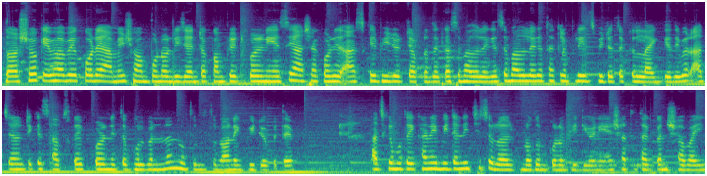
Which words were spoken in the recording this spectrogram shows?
দর্শক, এভাবে করে আমি সম্পূর্ণ ডিজাইনটা কমপ্লিট করে নিয়েছি। আশা করি আজকের ভিডিওটি আপনাদের কাছে ভালো লেগেছে। ভালো লেগে থাকলে প্লিজ ভিডিওতে একটা লাইক দিয়ে দেবেন। আর চ্যানেলটিকে সাবস্ক্রাইব করে নিতে ভুলবেন না। নতুন নতুন অনেক ভিডিও পেতে। আজকের মতো এখানেই বিটা নিচ্ছি। চলে আসব নতুন কোনো ভিডিও নিয়ে। সাথে থাকবেন সবাই।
